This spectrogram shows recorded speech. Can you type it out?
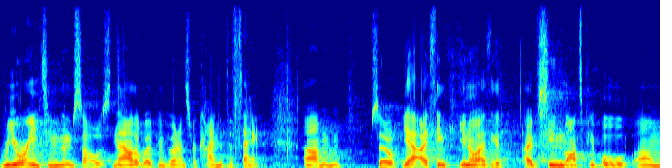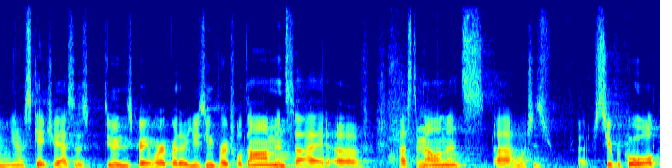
reorienting themselves now that web components are kind of a thing. Um, so yeah, I think, you know, I think it, I've seen lots of people, um, you know, Skate.js is doing this great work where they're using virtual DOM inside of custom elements, uh, which is uh, super cool.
